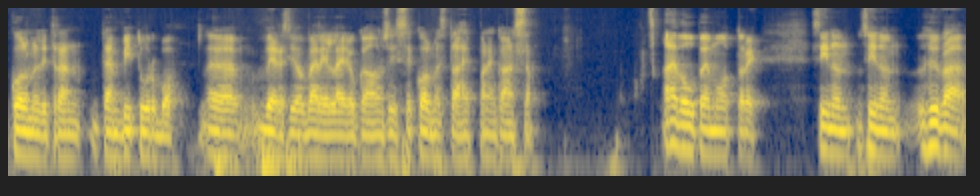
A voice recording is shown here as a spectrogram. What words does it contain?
kolmen litran tämän biturbo-version välillä, joka on siis se 300 heppanen kanssa. Aivan upea moottori. Siinä on, siinä on hyvä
